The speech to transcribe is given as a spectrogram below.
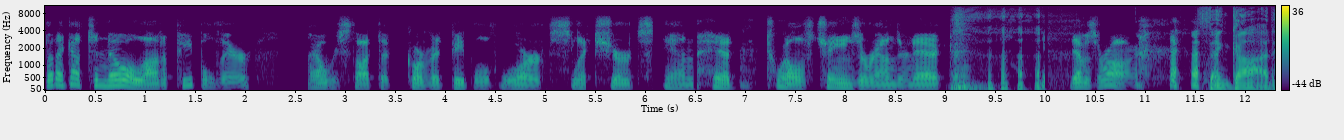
But I got to know a lot of people there. I always thought that Corvette people wore slick shirts and had 12 chains around their neck. That was wrong. Thank God.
